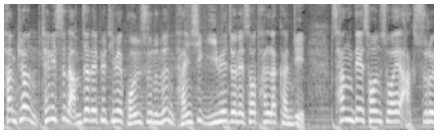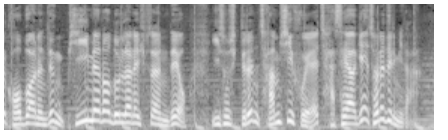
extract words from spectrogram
한편 테니스 남자 대표팀의 권순우는 단식 2회전에서 탈락한 뒤 상대 선수와의 악수를 거부하는 등 비매너 논란에 휩싸였는데요. 이 소식들은 잠시 후에 자세하게 전해드립니다.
